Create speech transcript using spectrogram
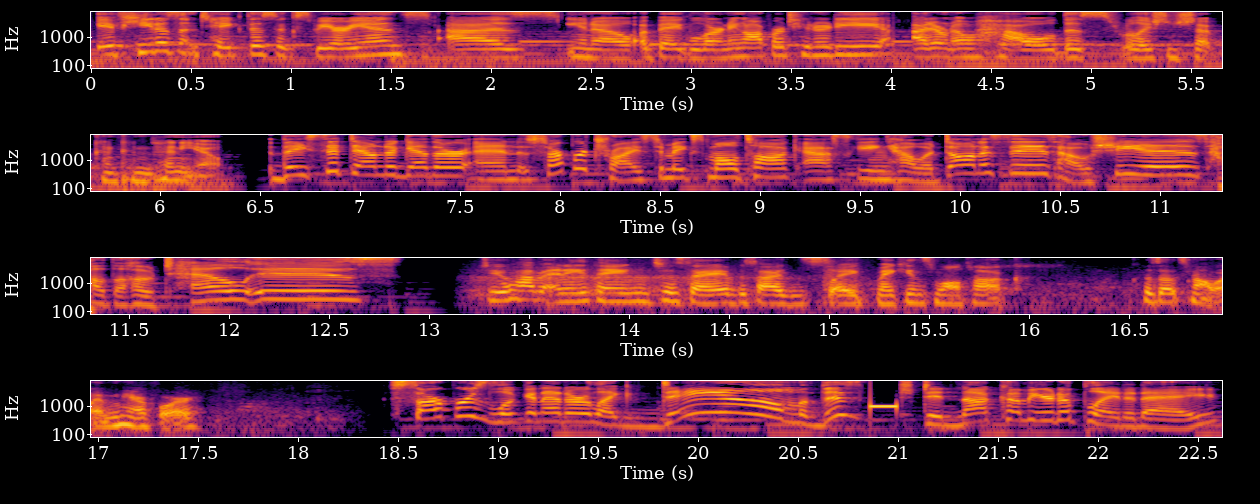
If he doesn't take this experience as, you know, a big learning opportunity, I don't know how this relationship can continue. They sit down together and Sarper tries to make small talk, asking how Adonis is, how she is, how the hotel is. Do you have anything to say besides like making small talk? Because that's not what I'm here for. Sarper's looking at her like, damn, this did not come here to play today.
